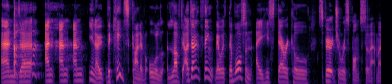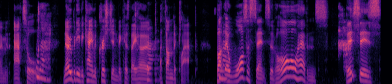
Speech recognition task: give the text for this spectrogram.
and uh, and and and you know the kids kind of all loved it. I don't think there was there wasn't a hysterical spiritual response to that moment at all. No. Nobody became a Christian because they heard No. a thunderclap, but No. there was a sense of oh heavens, this is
